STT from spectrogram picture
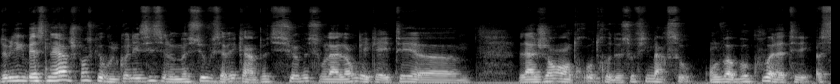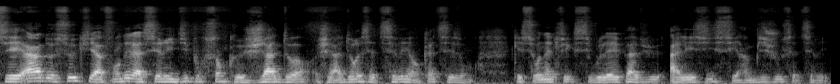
Dominique Besnéard, je pense que vous le connaissez, c'est le monsieur, vous savez, qui a un petit cheveu sur la langue et qui a été euh, l'agent, entre autres, de Sophie Marceau. On le voit beaucoup à la télé. C'est un de ceux qui a fondé la série 10% que j'adore. J'ai adoré cette série en 4 saisons, qui est sur Netflix. Si vous ne l'avez pas vue, allez-y, c'est un bijou cette série.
